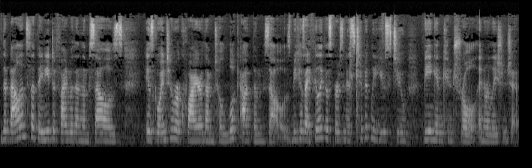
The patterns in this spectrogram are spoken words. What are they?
the balance that they need to find within themselves is going to require them to look at themselves because I feel like this person is typically used to being in control in a relationship.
